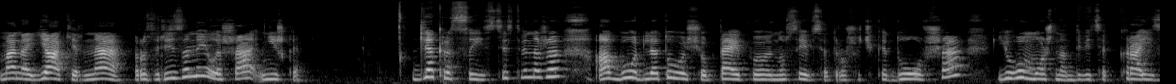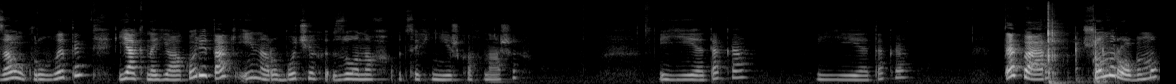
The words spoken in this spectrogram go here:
У мене якір не розрізаний, лише ніжки. Для краси, звісно же, або для того, щоб тейп носився трошечки довше, його можна, дивіться, край заокруглити, як на якорі, так і на робочих зонах, оцих ніжках наших. Є таке, є таке. Тепер, що ми робимо?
